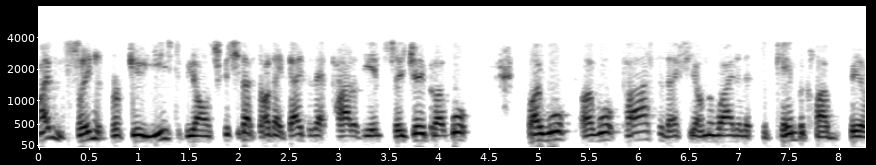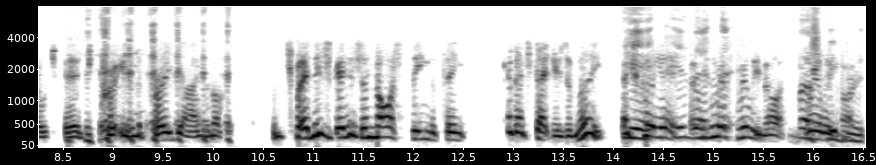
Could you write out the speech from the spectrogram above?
I haven't seen it for a few years, to be honest, because you don't. I don't go to that part of the MCG, but I walked. I walked. I walked past it actually on the way to that September Club field uh, in the pre-game, and I, it's, it's a nice thing to think. That statues of me. That's yeah, really, yeah, that, really nice. Really nice.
